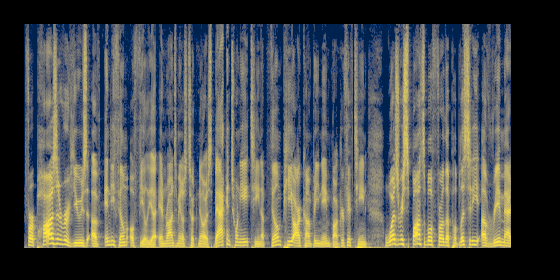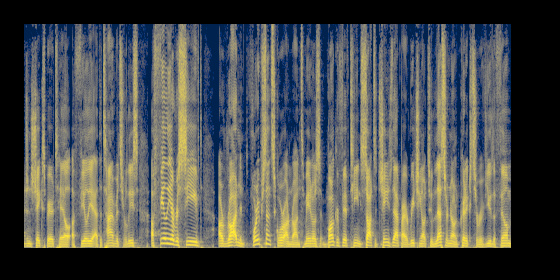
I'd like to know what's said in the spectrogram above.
for positive reviews of indie film Ophelia, and Rotten Tomatoes took notice. Back in 2018, a film PR company named Bunker 15 was responsible for the publicity of reimagined Shakespeare tale Ophelia at the time of its release. Ophelia received a rotten 40% score on Rotten Tomatoes. Bunker 15 sought to change that by reaching out to lesser known critics to review the film.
